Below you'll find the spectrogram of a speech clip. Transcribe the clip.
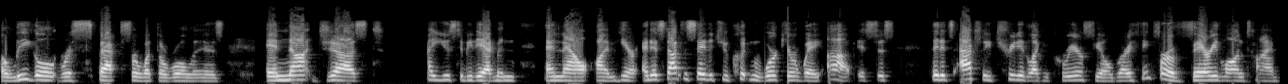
a legal respect for what the role is, and not just I used to be the admin and now I'm here. And it's not to say that you couldn't work your way up. It's just that it's actually treated like a career field where I think for a very long time,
